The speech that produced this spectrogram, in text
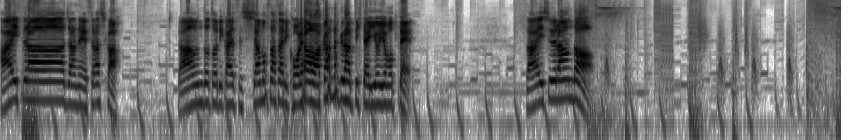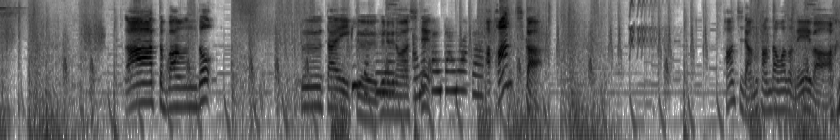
ハイスラーじゃねえ、スラッシュか。ラウンド取り返す死者も刺さり、これはわかんなくなってきた、いよいよもって。最終ラウンドあーっと、バウンド。空対空、ぐるぐる回して。あ。パンチかパンチであの三段技ねえわ。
